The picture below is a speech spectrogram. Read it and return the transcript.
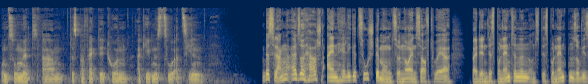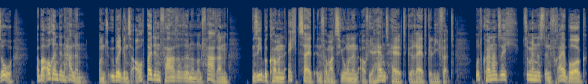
und somit ähm, das perfekte Tourenergebnis zu erzielen. Bislang also herrscht einhellige Zustimmung zur neuen Software, bei den Disponentinnen und Disponenten sowieso, aber auch in den Hallen und übrigens auch bei den Fahrerinnen und Fahrern. Sie bekommen Echtzeitinformationen auf ihr Handheld-Gerät geliefert und können sich, zumindest in Freiburg,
